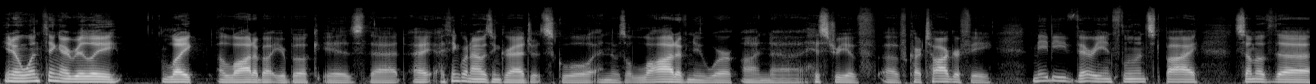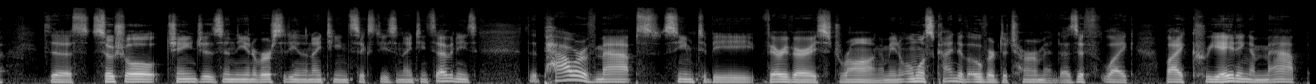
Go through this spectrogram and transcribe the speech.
You know, one thing I really like a lot about your book is that I, I, think when I was in graduate school and there was a lot of new work on uh, history of, of cartography, maybe very influenced by some of the the social changes in the university in the 1960s and 1970s, the power of maps seemed to be very, very strong. I mean, almost kind of overdetermined, as if like by creating a map,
